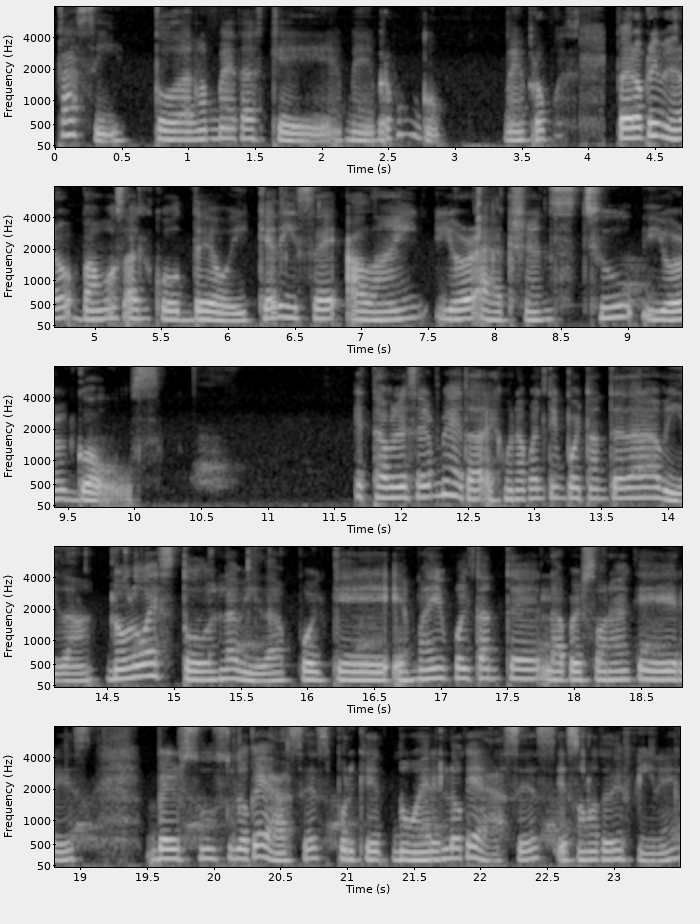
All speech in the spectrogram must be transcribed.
casi todas las metas que me propongo. Me. Pero primero vamos al quote de hoy que dice Align your actions to your goals. Establecer metas es una parte importante de la vida. No lo es todo en la vida porque es más importante la persona que eres versus lo que haces porque no eres lo que haces. Eso no te define.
